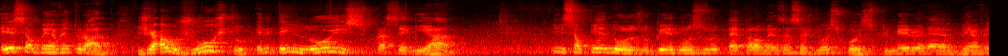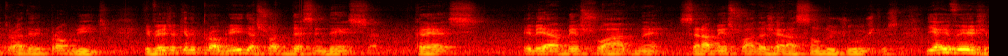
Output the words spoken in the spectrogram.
Esse é o bem-aventurado. Já o justo, ele tem luz para ser guiado. Isso é o piedoso. O piedoso é pelo menos essas duas coisas. Primeiro, ele é bem-aventurado, ele progride. E veja que ele progride, a sua descendência cresce, ele é abençoado, né? Será abençoada a geração dos justos. E aí veja,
